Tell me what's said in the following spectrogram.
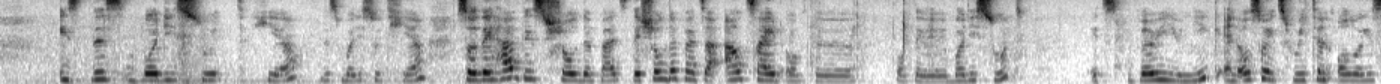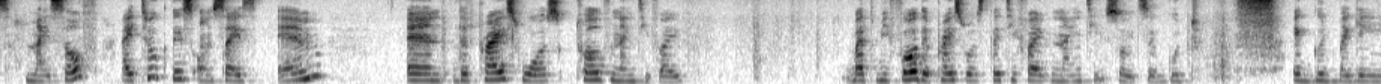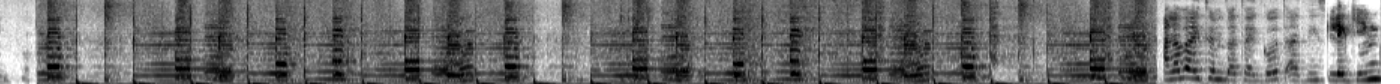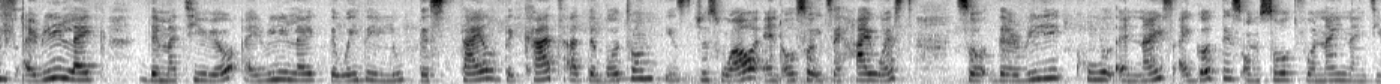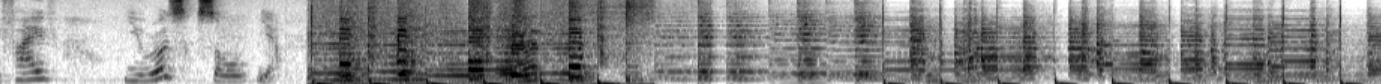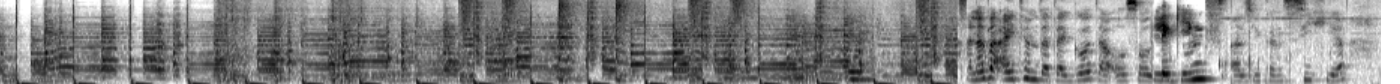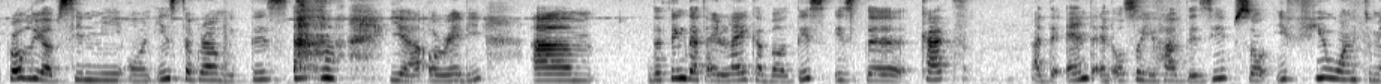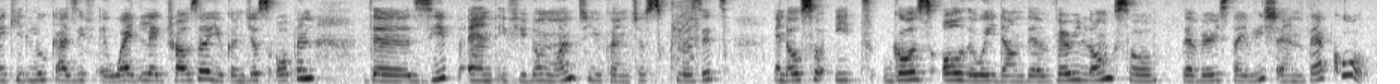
is this bodysuit here? This bodysuit here. So they have these shoulder pads. The shoulder pads are outside of the of the bodysuit. It's very unique and also it's written always myself. I took this on size m and the price was 12.95 but before the price was 35.90 so it's a good a good bargain okay. Item that i got are these leggings. I really like the material. I really like the way they look. The style the cut at the bottom is just wow and also it's a high waist so they're really cool and nice. I got this on sold for 9.95 euros so yeah item that i got are also leggings. as you can see here. Probably you have seen me on instagram with this yeah already. Um, the thing that i like about this is the cut at the end and also you have the zip. So if you want to make it look as if a wide leg trouser you can just open the zip and if you don't want you can just close it. And also it goes all the way down. They're very long so they're very stylish and they're cool.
